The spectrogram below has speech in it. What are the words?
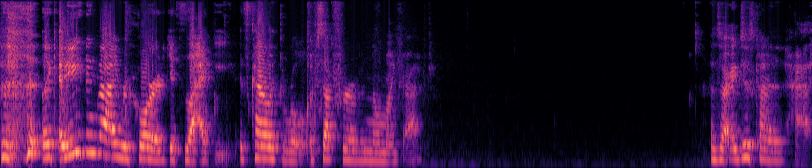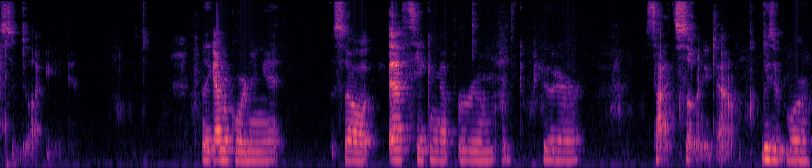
like anything that I record gets laggy. It's kind of like the rule, except for vanilla Minecraft. I'm sorry, it just kind of has to be laggy. Like I'm recording it, so that's taking up room on the computer. So It's slowing it down. These are more.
